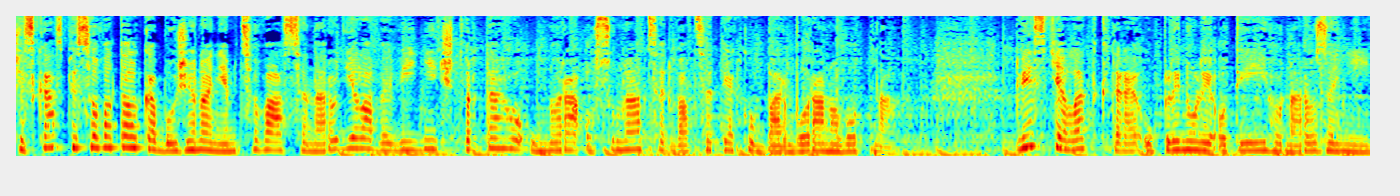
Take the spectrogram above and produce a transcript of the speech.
Česká spisovatelka Božena Němcová se narodila ve Vídni 4. února 1820 jako Barbora Novotná. 200 let, které uplynuly od jejího narození,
